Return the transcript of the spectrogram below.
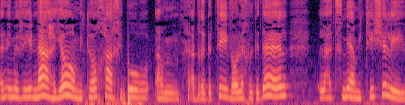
אני מבינה היום מתוך החיבור ההדרגתי והולך וגדל לעצמי האמיתי שלי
